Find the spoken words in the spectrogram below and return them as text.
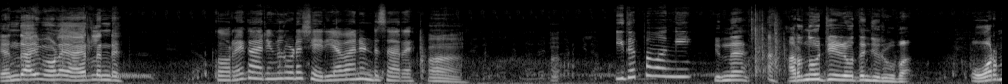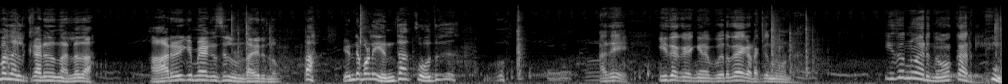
എന്തായി മോളെ അയർലൻഡ്? കൊറേ കാര്യങ്ങളൂടെ ശരിയാവാനുണ്ട് സാറേ. ആ. ഇതെപ്പോ വാങ്ങി? ഇന്ന് അറുന്നൂറ്റി എഴുപത്തഞ്ച് രൂപ. ഓർമ്മ നിൽക്കാനത് നല്ലതാ. ആരോഗ്യ മാഗസിൽ ഉണ്ടായിരുന്നു. ആ എന്റെ മോളെ എന്താ കൊതുക്? അതെ ഇതൊക്കെ ഇങ്ങനെ വെറുതെ കിടക്കുന്നുണ്ട്. ഇതൊന്നും ആരും നോക്കാറില്ല?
